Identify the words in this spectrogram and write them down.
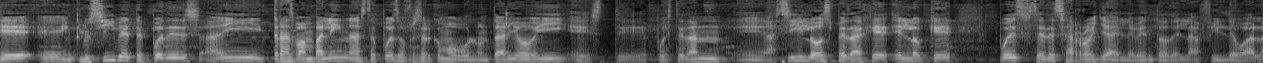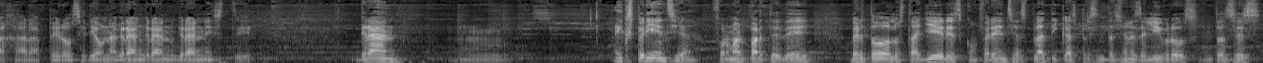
que eh, inclusive te puedes, ahí tras bambalinas, te puedes ofrecer como voluntario y, este, pues te dan eh, asilo, hospedaje en lo que, pues se desarrolla el evento de la FIL de Guadalajara. Pero sería una gran, gran, gran, este, gran mm, experiencia formar parte de ver todos los talleres, conferencias, pláticas, presentaciones de libros. Entonces,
